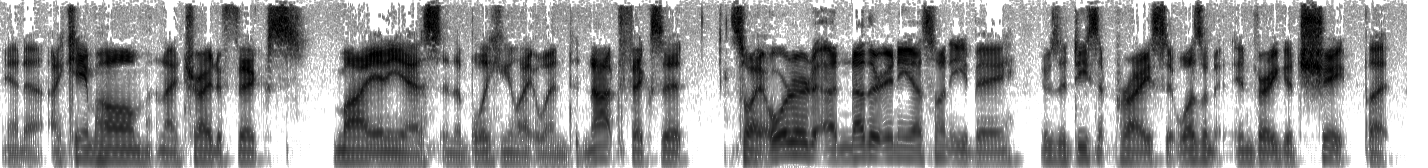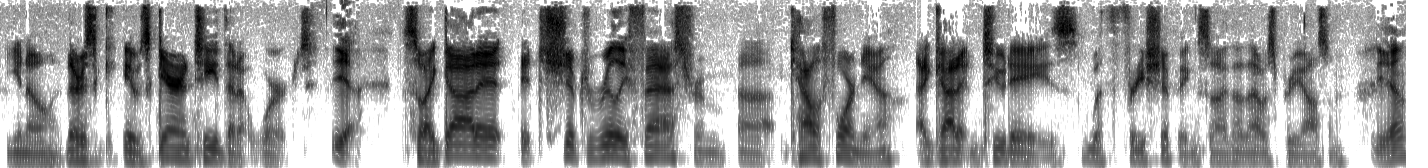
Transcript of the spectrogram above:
and uh, I came home and I tried to fix my NES, and the blinking light win did not fix it. So I ordered another NES on eBay. It was a decent price. It wasn't in very good shape, but you know, there's it was guaranteed that it worked. Yeah. So I got it. It shipped really fast from uh, California. I got it in two days with free shipping, so I thought that was pretty awesome. Yeah.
